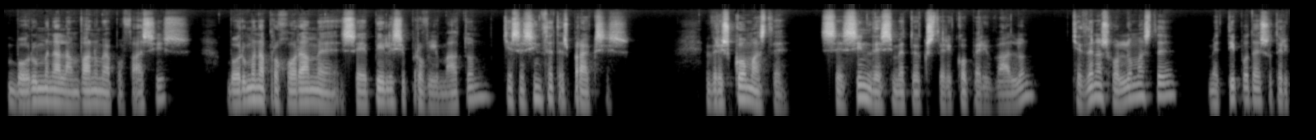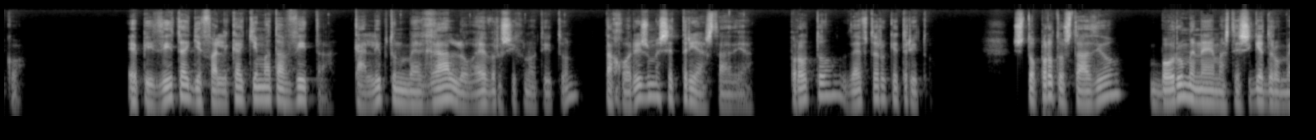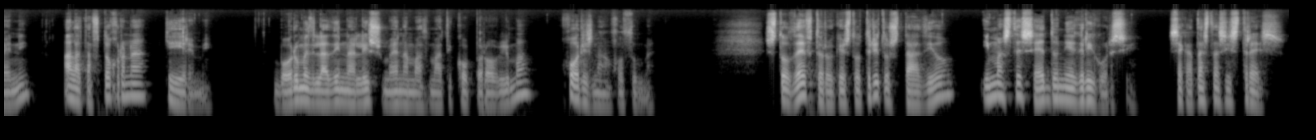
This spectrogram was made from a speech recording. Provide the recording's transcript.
Μπορούμε να λαμβάνουμε αποφάσεις, μπορούμε να προχωράμε σε επίλυση προβλημάτων και σε σύνθετες πράξεις. Βρισκόμαστε σε σύνδεση με το εξωτερικό περιβάλλον και δεν ασχολούμαστε με τίποτα εσωτερικό. Επειδή τα εγκεφαλικά κύματα Β καλύπτουν μεγάλο εύρος συχνοτήτων, τα χωρίζουμε σε τρία στάδια. Πρώτο, δεύτερο και τρίτο. Στο πρώτο στάδιο μπορούμε να είμαστε συγκεντρωμένοι, αλλά ταυτόχρονα και ήρεμοι. Μπορούμε δηλαδή να λύσουμε ένα μαθηματικό πρόβλημα χωρίς να αγχωθούμε. Στο δεύτερο και στο τρίτο στάδιο είμαστε σε έντονη εγρήγορση, σε κατάσταση στρες.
